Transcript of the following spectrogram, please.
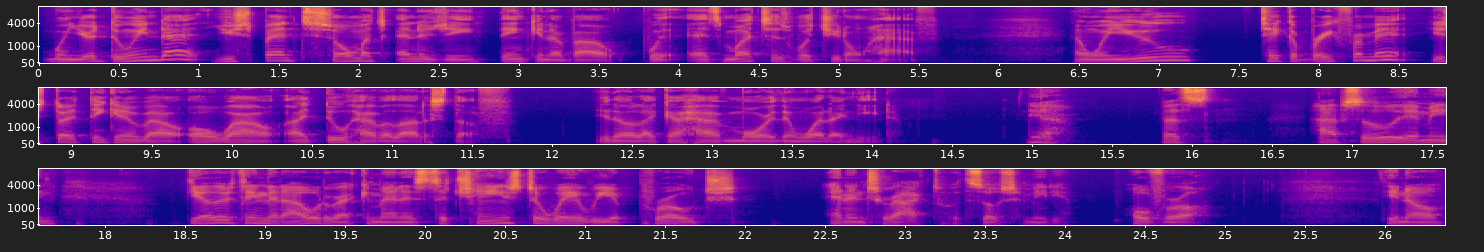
when you're doing that you spend so much energy thinking about what, as much as what you don't have. And when you take a break from it you start thinking about oh wow i do have a lot of stuff you know like i have more than what i need Yeah, that's absolutely. I mean, the other thing that I would recommend is to change the way we approach and interact with social media overall. You know,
